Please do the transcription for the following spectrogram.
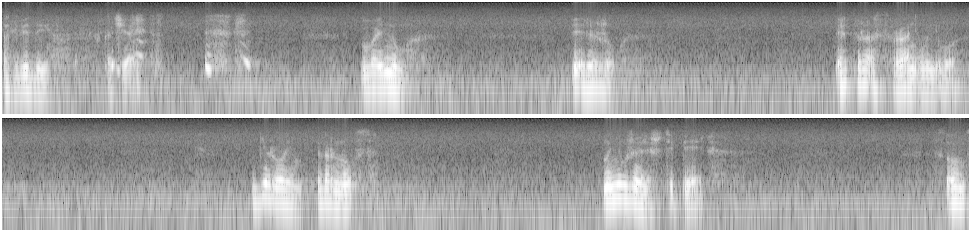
от беды качает. Войну пережил. Пять раз ранил его. Героем вернулся. Но неужели ж теперь солнце,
